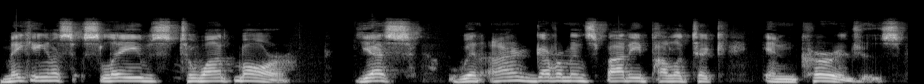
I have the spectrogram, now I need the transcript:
making us slaves to want more. Yes, when our government's body politic encourages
